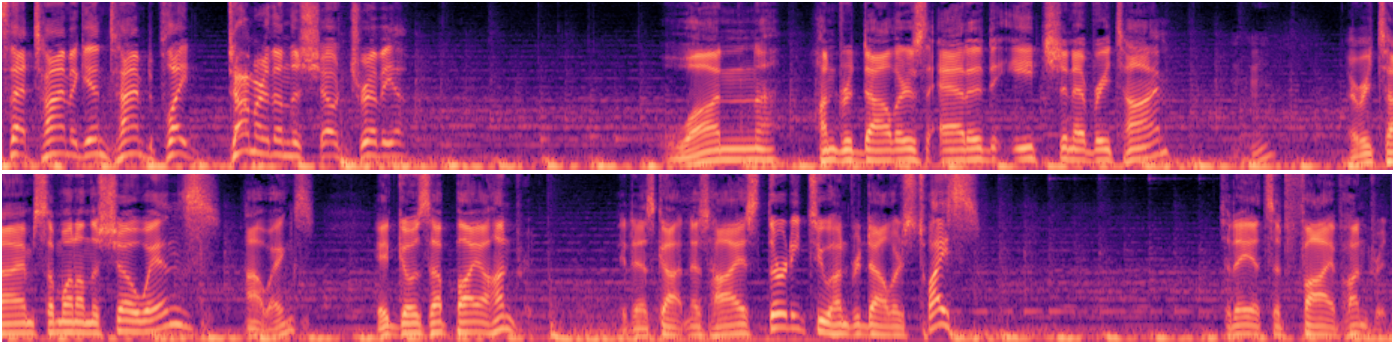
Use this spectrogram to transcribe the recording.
It's that time again. Time to play Dumber Than the Show trivia. $100 added each and every time. Mm-hmm. Every time someone on the show wins, Hot Wings, it goes up by 100 It has gotten as high as $3,200 twice. Today it's at 500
